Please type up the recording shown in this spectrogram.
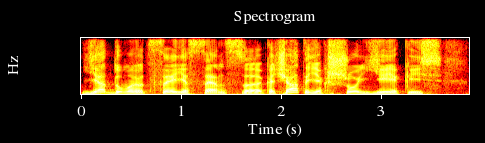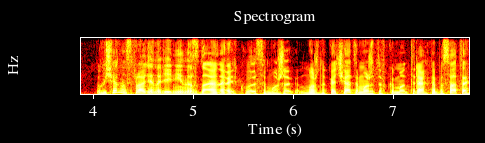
Я думаю, це є сенс е, качати, якщо є якийсь. Хоча насправді на лінії не знаю навіть, коли це можна, можна качати, можете в коментарях написати.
